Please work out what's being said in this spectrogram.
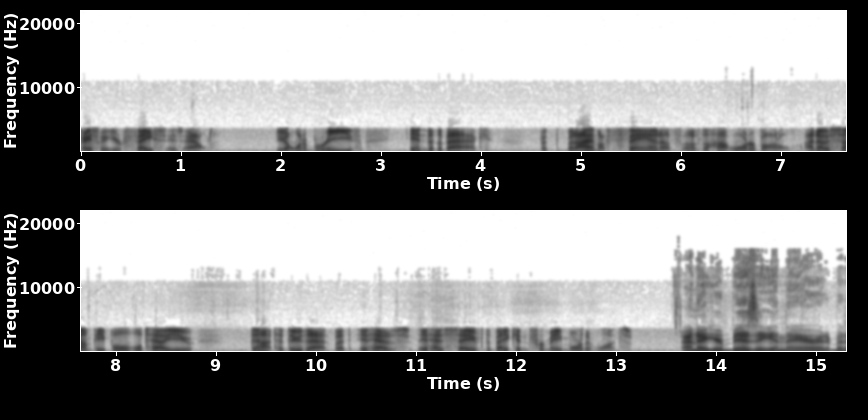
basically your face is out. You don't want to breathe into the bag but but I am a fan of of the hot water bottle. I know some people will tell you not to do that, but it has it has saved the bacon for me more than once. I know you're busy in there, but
